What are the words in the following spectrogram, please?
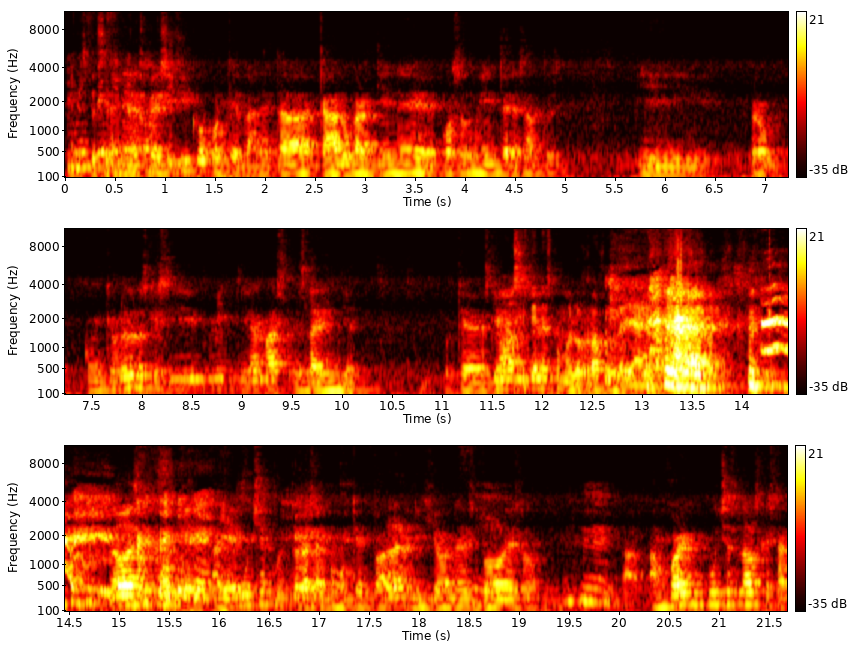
En En específico. en específico porque la neta cada lugar tiene cosas muy interesantes y pero como que uno de los que sí me intrigan más es la India porque es que No, sí tienes como los rasgos de allá. ¿eh? no, es que como que ahí hay mucha cultura o sea como que todas las religiones Sí. todo eso a, a lo mejor hay muchos lados que están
